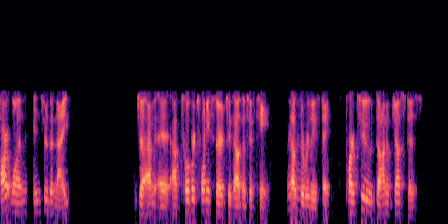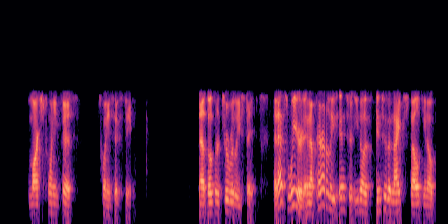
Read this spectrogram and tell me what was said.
Part One, Into the Night, Ju- um, uh, October 23rd, 2015. That was the release date. Part Two, Dawn of Justice, March 25th, 2016. Now those are two release dates, and that's weird. And apparently, into you know, into the night spelled you know,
